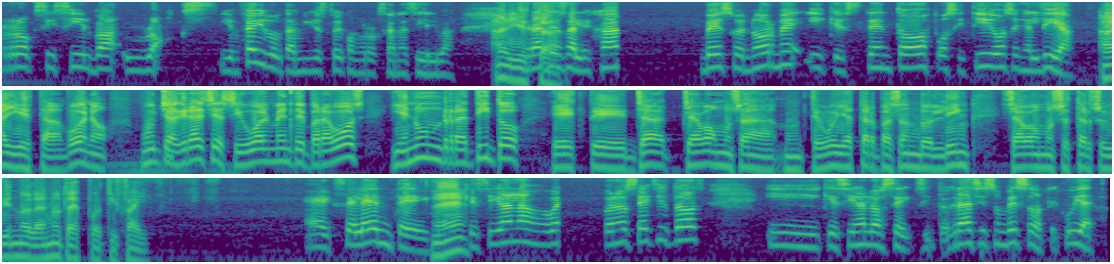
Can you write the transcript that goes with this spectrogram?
Roxy Silva Rocks. Y en Facebook también estoy como Roxana Silva. Ahí está. Gracias Alejandro, beso enorme y que estén todos positivos en el día. Ahí está. Bueno, muchas gracias igualmente para vos y en un ratito este ya ya vamos a te voy a estar pasando el link, ya vamos a estar subiendo la nota de Spotify. Excelente. ¿Eh? Que sigan los buen- buenos éxitos y que sigan los éxitos. Gracias, un besote, cuídate.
